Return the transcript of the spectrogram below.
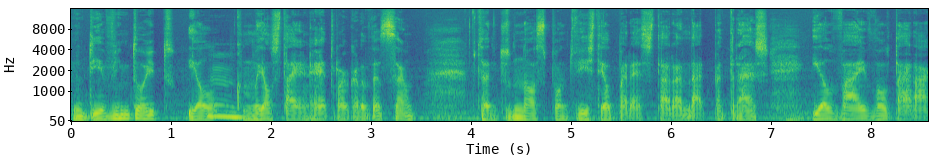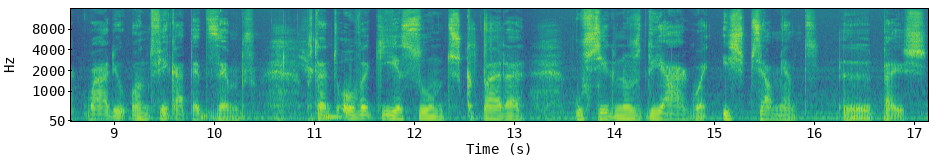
no dia 28, ele, hum. como ele está em retrogradação, portanto, do nosso ponto de vista, ele parece estar a andar para trás, ele vai voltar a Aquário, onde fica até dezembro. Portanto, houve aqui assuntos que, para os signos de água, e especialmente eh, peixe,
